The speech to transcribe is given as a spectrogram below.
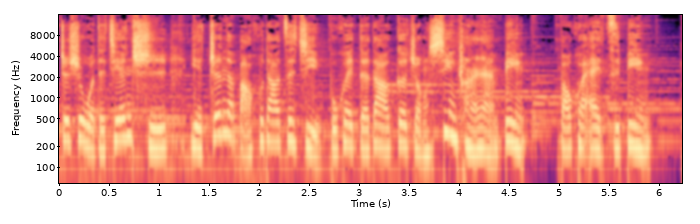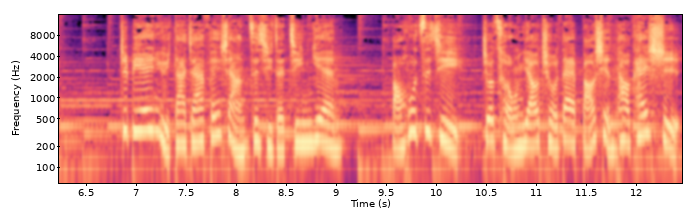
这是我的坚持，也真的保护到自己不会得到各种性传染病，包括艾滋病。这边与大家分享自己的经验，保护自己就从要求戴保险套开始。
